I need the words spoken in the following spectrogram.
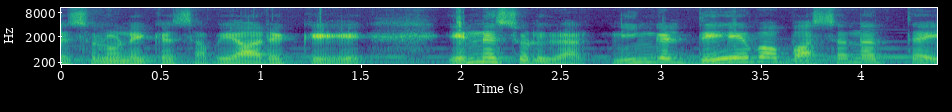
தெசலோனிக்க சபையாருக்கு என்ன சொல்கிறார்? நீங்கள் தேவ வசனத்தை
